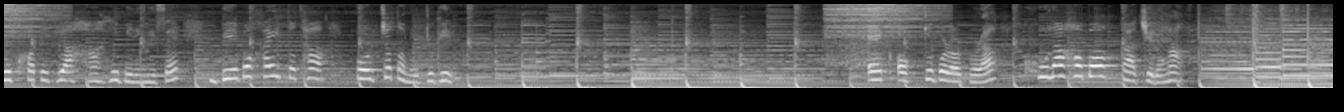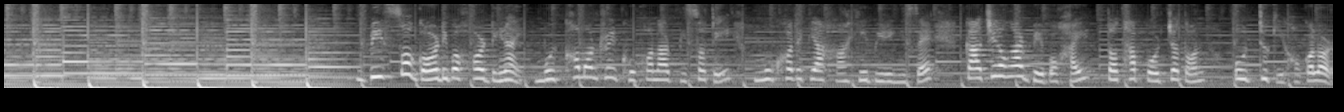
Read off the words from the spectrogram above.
মুখত এতিয়া হাঁহি বিৰিঙিছে ব্যৱসায়ী তথা পৰ্যটন উদ্যোগীৰ এক অক্টোবৰৰ পৰা খোলা হ'ব কাজিৰঙা। বিশ্ব গড় দিৱসৰ দিনাই মুখ্যমন্ত্ৰীৰ ঘোষণাৰ পিছতেই মুখত এতিয়া হাঁহি বিৰিঙিছে কাজিৰঙাৰ ব্যৱসায়ী তথা পৰ্যটন উদ্যোগীসকলৰ।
